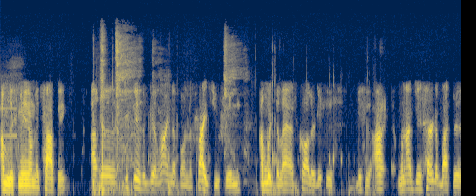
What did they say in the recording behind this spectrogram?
I'm listening on the topic. I, uh, this is a good lineup on the fights. You feel me? I'm with the last caller. This is this is I when I just heard about the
